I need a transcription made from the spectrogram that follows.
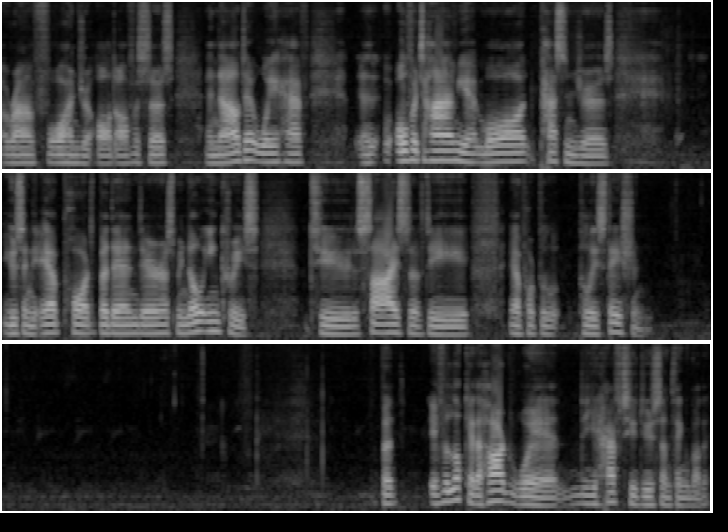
around 400 odd officers. And now that we have uh, over time you have more passengers using the airport but then there has been no increase to the size of the airport pol police station But if you look at the hardware, you have to do something about it.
